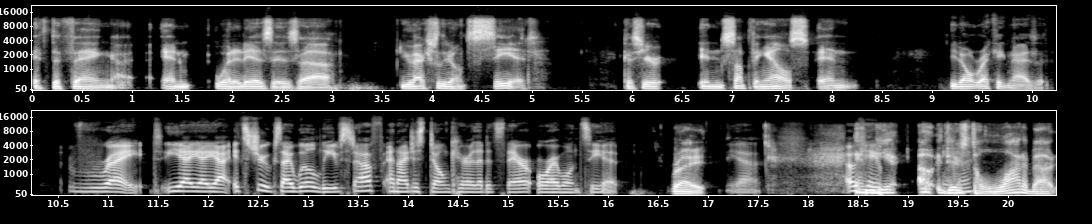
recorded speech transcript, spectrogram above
it's the thing, and what it is is uh, you actually don't see it because you're in something else and you don't recognize it. Right. Yeah, yeah, yeah. It's true because I will leave stuff and I just don't care that it's there or I won't see it. Right. Yeah. Okay. And the, oh, there's a lot about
